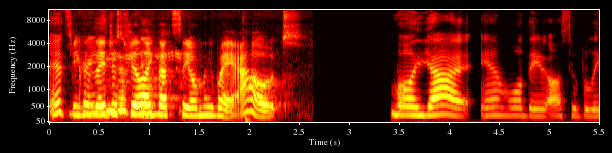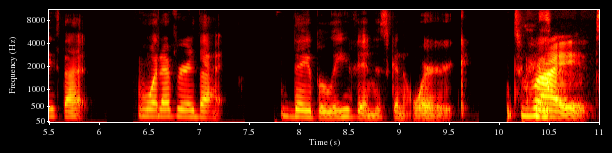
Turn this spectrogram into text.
It's because they just to feel like that's the only way out. Well, yeah, and well, they also believe that whatever that they believe in is gonna work. It's. Right.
